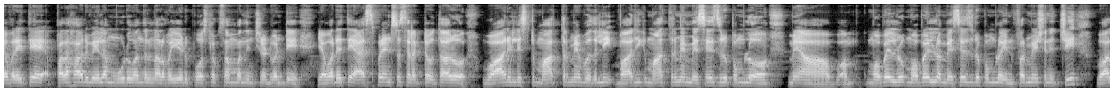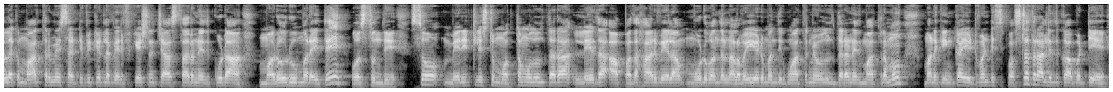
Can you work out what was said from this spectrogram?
ఎవరైతే పదహారు వేల మూడు వందల నలభై ఏడు పోస్టులకు సంబంధించినటువంటి ఎవరైతే ఆస్పిరెంట్స్ సెలెక్ట్ అవుతారో వారి లిస్ట్ మాత్రమే వదిలి వారికి మాత్రమే మెసేజ్ రూపంలో మొబైల్ రూ- మొబైల్లో మెసేజ్ రూపంలో ఇన్ఫర్మేషన్ ఇచ్చి వాళ్ళకు మాత్రమే సర్టిఫికెట్ల వెరిఫికేషన్ చేస్తారనేది కూడా మరో రూమర్ అయితే వస్తుంది. సో మెరిట్ లిస్ట్ మొత్తం వదులుతారా? లేదా ఆ పదహారు వేల మూడు వందల నలభై ఏడు మందికి మాత్రమే వదులుతారా అనేది మాత్రము మనకి ఇంకా ఎటువంటి స్పష్టత రాలేదు కాబట్టి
